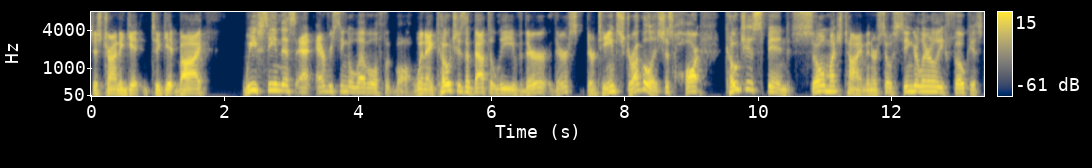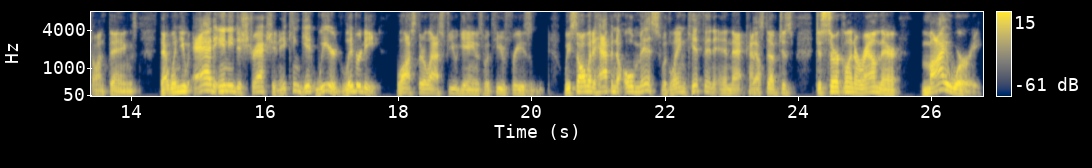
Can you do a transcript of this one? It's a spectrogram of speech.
just trying to get to get by. We've seen this at every single level of football. When a coach is about to leave, their their their teams struggle. It's just hard. Coaches spend so much time and are so singularly focused on things that when you add any distraction, it can get weird. Liberty lost their last few games with Hugh Freeze. We saw what had happened to Ole Miss with Lane Kiffin and that kind yeah. of stuff just just circling around there. My worry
